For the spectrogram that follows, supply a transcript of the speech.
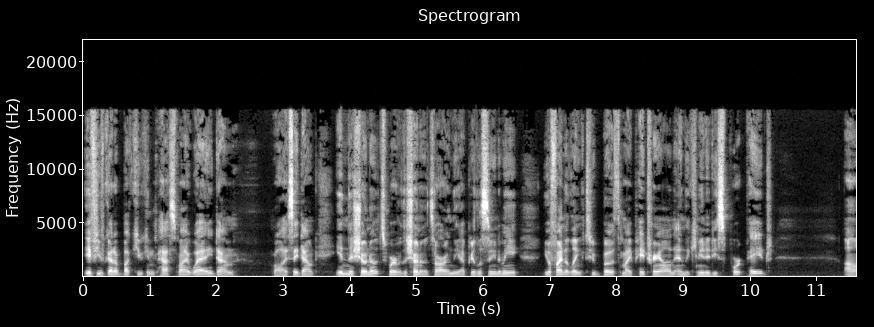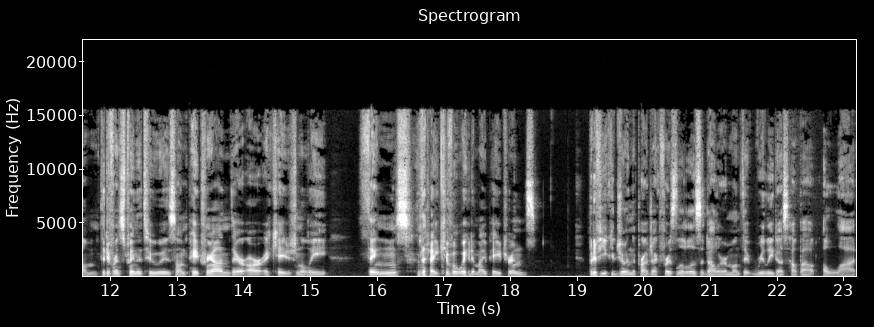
If you've got a buck you can pass my way down, well, I say down, in the show notes, wherever the show notes are in the app you're listening to me, you'll find a link to both my Patreon and the community support page. Um, the difference between the two is on Patreon, there are occasionally things that I give away to my patrons. But if you could join the project for as little as a dollar a month, it really does help out a lot.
